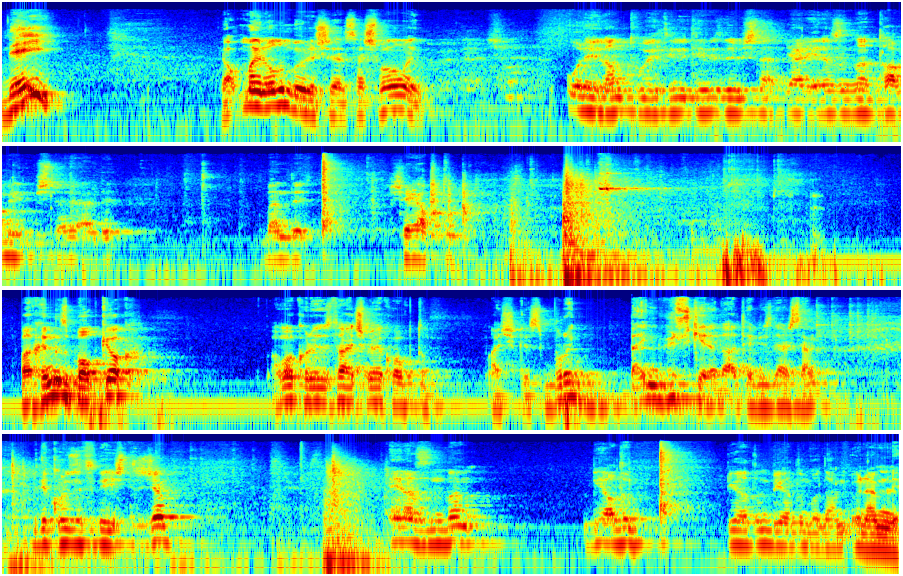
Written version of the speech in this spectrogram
Ney? Yapmayın oğlum böyle şeyler saçmalamayın. O ne lan tuvaletini temizlemişler. Yani en azından tamir etmişler herhalde. Ben de şey yaptım. Bakınız bok yok. Ama klozeti açmaya korktum açıkçası. Burayı ben 100 kere daha temizlersem bir de klozeti değiştireceğim. En azından bir adım bir adım bir adım önem- önemli.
